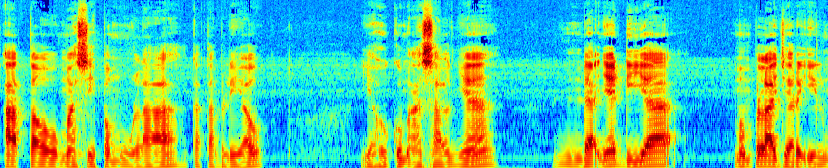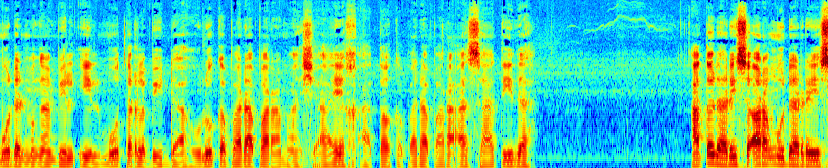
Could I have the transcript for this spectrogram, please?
atau masih pemula kata beliau ya hukum asalnya hendaknya dia mempelajari ilmu dan mengambil ilmu terlebih dahulu kepada para masyayikh atau kepada para asatidah. Atau dari seorang mudaris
